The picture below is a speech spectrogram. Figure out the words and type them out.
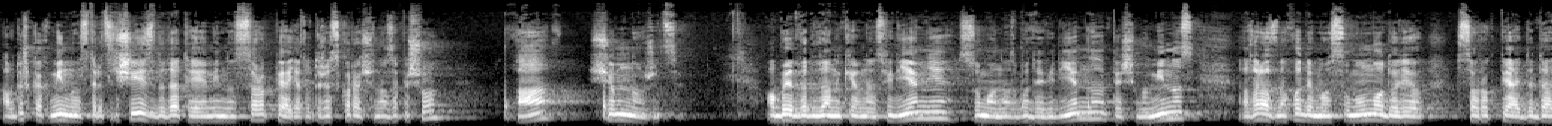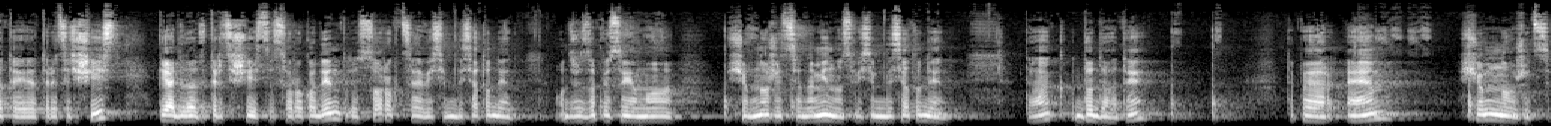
а в дужках мінус 36 додати мінус 45. Я тут вже скорочено запишу. А, що множиться. Обидва доданки у нас від'ємні, сума у нас буде від'ємна, пишемо мінус. А зараз знаходимо суму модулів 45 додати 36. 5 додати 36 це 41, плюс 40 це 81. Отже, записуємо, що множиться на мінус 81. Так, додати. Тепер m, що множиться.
